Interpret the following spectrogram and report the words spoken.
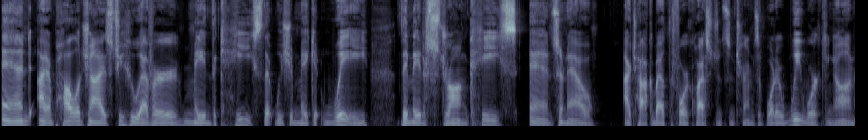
And I apologize to whoever made the case that we should make it we. They made a strong case. And so now I talk about the four questions in terms of what are we working on?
